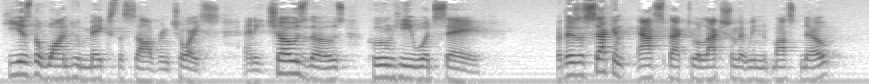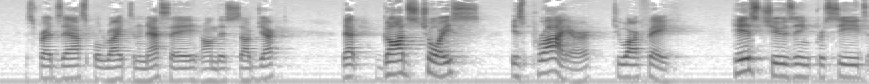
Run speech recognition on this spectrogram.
He is the one who makes the sovereign choice, and He chose those whom He would save. But there's a second aspect to election that we must note as Fred Zaspel writes in an essay on this subject, that God's choice is prior to our faith. His choosing precedes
